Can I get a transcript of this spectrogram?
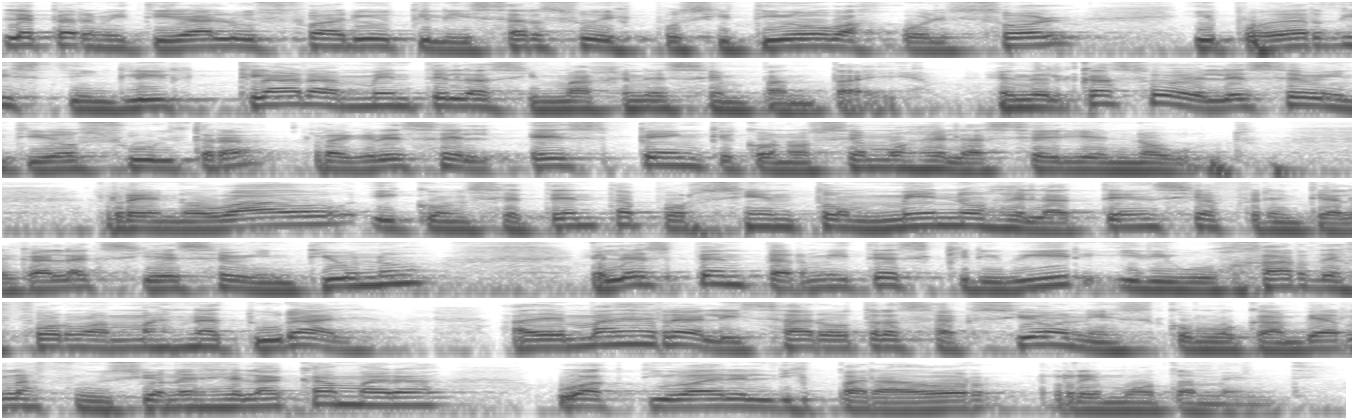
le permitirá al usuario utilizar su dispositivo bajo el sol y poder distinguir claramente las imágenes en pantalla. En el caso del S22 Ultra, regresa el S Pen que conocemos de la serie Note. Renovado y con 70% menos de latencia frente al Galaxy S21, el S Pen permite escribir y dibujar de forma más natural, además de realizar otras acciones como cambiar las funciones de la cámara o activar el disparador remotamente.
